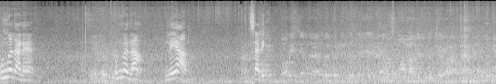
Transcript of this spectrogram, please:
உண்மைதானே? உண்மைதான் இல்லையா? சரி கோவை சேர்ந்த ஒரு பெண்ணுக்கு வந்து ரெண்டு வருஷமா மகளிர் உரிமை வராமல் நூற்றி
